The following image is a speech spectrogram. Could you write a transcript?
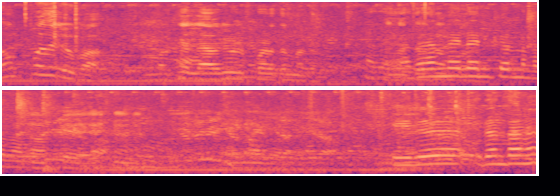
മുപ്പത് രൂപ. നമുക്ക് എല്ലാവരും ഉൾപ്പെടുത്തുന്നത് അത്. എന്തായാലും എനിക്ക് ഒരെണ്ണം ഇത് ഇതെന്താണ്?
